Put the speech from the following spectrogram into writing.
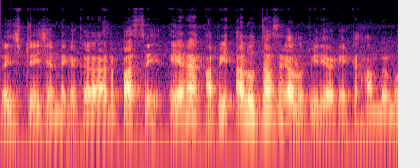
රෙජිස්ට්‍රේෂන් එක කරාට පස්සේ. එහෙනම් අපි අලුත් දවසක අලුත් වීඩියෝ එකක් හම්බෙමු.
